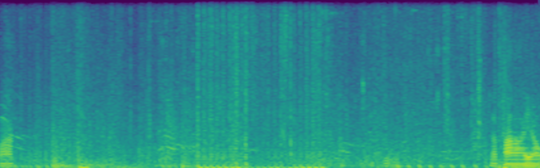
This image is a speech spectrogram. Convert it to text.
ฟักจะตายเอา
